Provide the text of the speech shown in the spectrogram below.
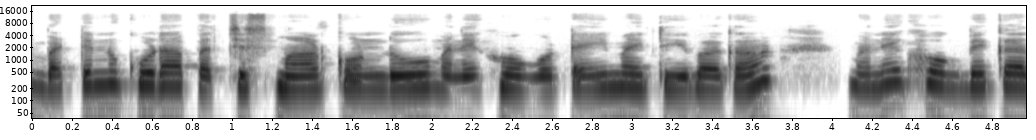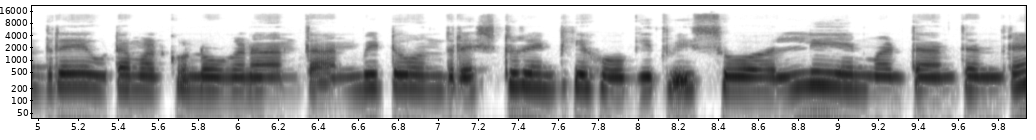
ಬಟ್ಟೆನೂ ಕೂಡ ಪರ್ಚೇಸ್ ಮಾಡ್ಕೊಂಡು ಮನೆಗೆ ಹೋಗೋ ಟೈಮ್ ಆಯ್ತು ಇವಾಗ. ಮನೆಗೆ ಹೋಗ್ಬೇಕಾದ್ರೆ ಊಟ ಮಾಡ್ಕೊಂಡು ಹೋಗೋಣ ಅಂತ ಅನ್ಬಿಟ್ಟು ಒಂದು ರೆಸ್ಟೋರೆಂಟ್ಗೆ ಹೋಗಿದ್ವಿ. ಸೊ ಅಲ್ಲಿ ಏನ್ ಮಾಡ್ದ ಅಂತಂದ್ರೆ,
